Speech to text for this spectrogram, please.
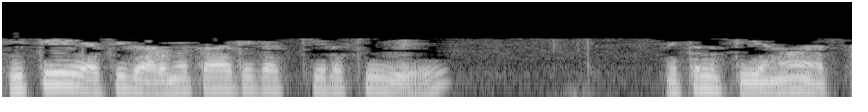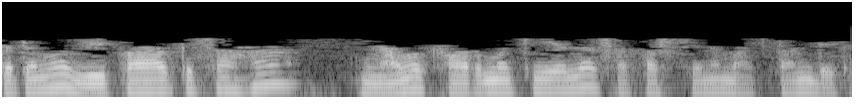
හිතේ ඇති ධර්මතා ටිකක් කියලා කිව්වේ මෙතන තියෙනවා ඇත්තටම විපාක සහ නව කර්ම කියලා සකස් වෙන මට්ටම් දෙකක්.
